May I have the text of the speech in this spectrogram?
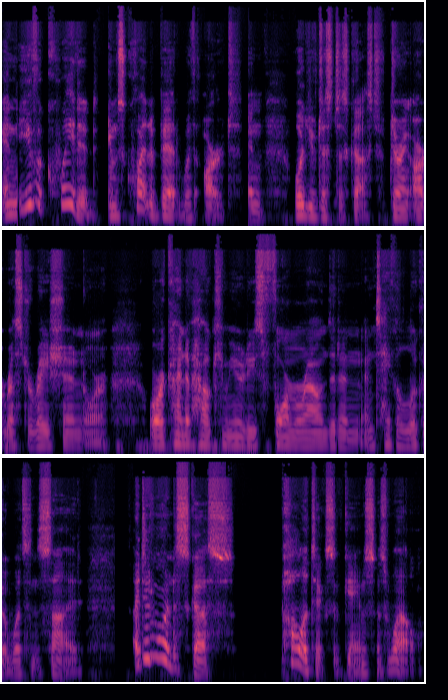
And you've equated games quite a bit with art and what you've just discussed during art restoration or or kind of how communities form around it and, and take a look at what's inside. I did want to discuss politics of games as well.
